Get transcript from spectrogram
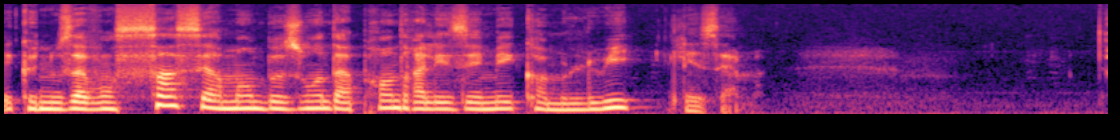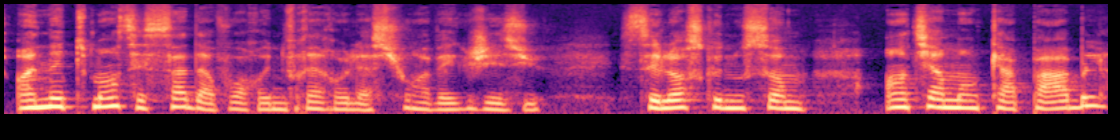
et que nous avons sincèrement besoin d'apprendre à les aimer comme lui les aime. Honnêtement, c'est ça d'avoir une vraie relation avec Jésus. C'est lorsque nous sommes entièrement capables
